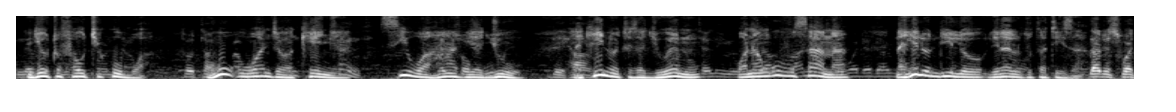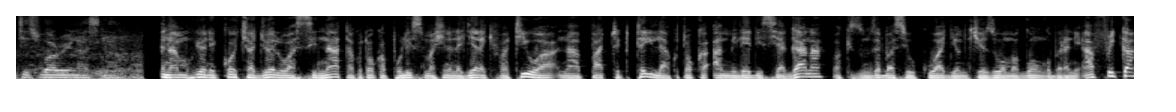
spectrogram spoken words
ndio tofauti kubwa. Huu uwanja wa Kenya si wa hadhi ya juu, lakini wachezaji wenu wana nguvu sana, na hilo ndilo linalotutatiza. Nam, huyo ni kocha Joel Wasinata kutoka Polisi Mashine ya Nigeria, akifuatiwa na Patrick Taylor kutoka Army Ladies ya Ghana, wakizungumzia basi ukuaji wa mchezo wa magongo barani Afrika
